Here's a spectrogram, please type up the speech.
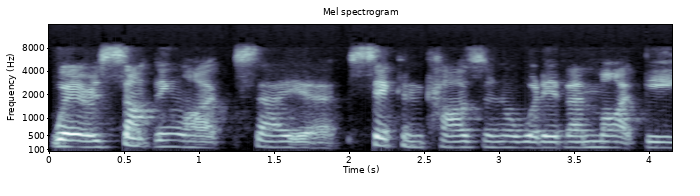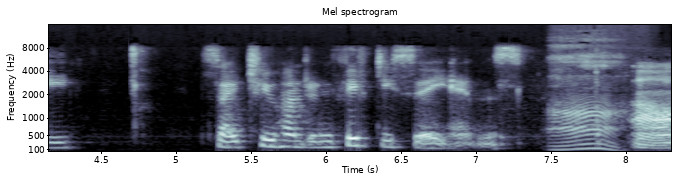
whereas something like say a second cousin or whatever might be, say two hundred and fifty CMs. ah.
